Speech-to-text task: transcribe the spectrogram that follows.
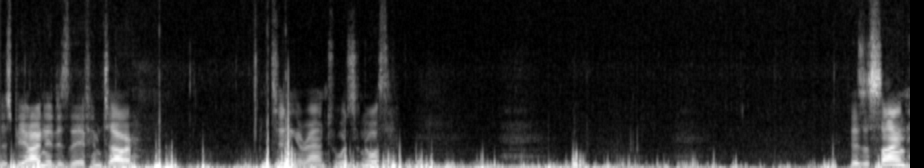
just behind it is the FM tower. Turning around towards the north. There's a sign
